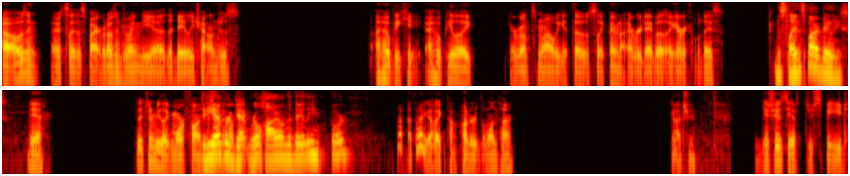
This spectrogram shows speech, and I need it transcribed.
Oh, I wasn't. It's like the Spire, but I was enjoying the uh, the daily challenges. I hope he. ke- I hope he like every once in a while we get those. Like maybe not every day, but like every couple days. The Slay the Spire dailies. Yeah. They tend to be like more fun. Did he ever get real high on the daily board? I I thought I got like top hundred the one time. Gotcha. The issue is you have to do speed.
